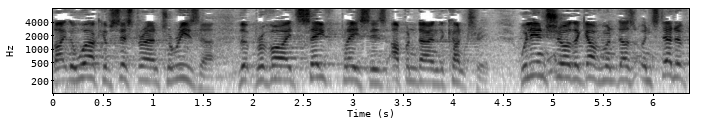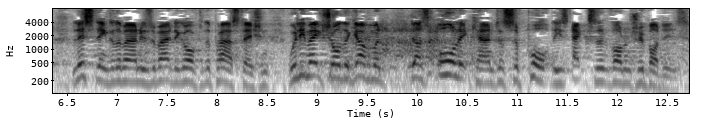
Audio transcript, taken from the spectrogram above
like the work of Sister Anne Teresa, that provide safe places up and down the country? Will he ensure the government does, instead of listening to the man who's about to go off to the power station, will he make sure the government does all it can to support these excellent voluntary bodies?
